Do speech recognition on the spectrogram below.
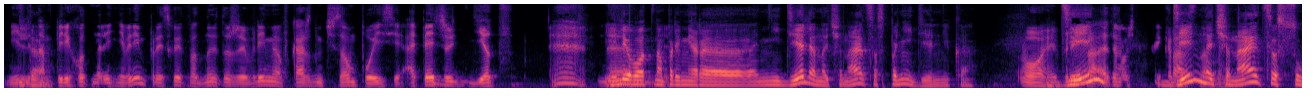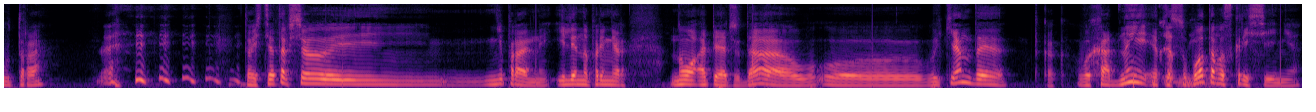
Или да. там переход на летнее время происходит в одно и то же время в каждом часовом поясе. Опять же, нет. Или да. вот, например, э, неделя начинается с понедельника. Ой, день, это прекрасно. День начинается с утра. То есть это все неправильно. Или, например, ну, опять же, да, уикенды, как выходные, это суббота-воскресенье,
